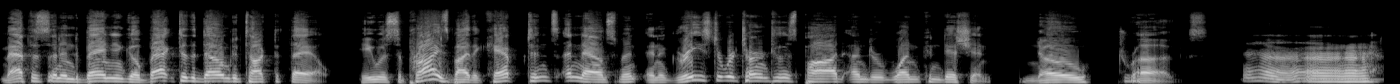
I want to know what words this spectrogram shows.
Matheson and Banyan go back to the dome to talk to Thale. He was surprised by the captain's announcement and agrees to return to his pod under one condition no drugs. Uh...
